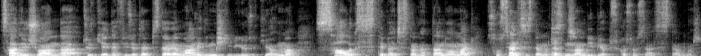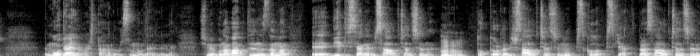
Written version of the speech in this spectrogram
Sadece şu anda Türkiye'de fizyoterapistlere mal edilmiş gibi gözüküyor ama sağlık sistemi açısından hatta normal sosyal sistem açısından bir biyopsikososyal sistem var. E, model var daha doğrusu modelleme. Şimdi buna baktığınız zaman e, diyetisyen de bir sağlık çalışanı, doktor da bir sağlık çalışanı, psikolog, psikiyatrlar sağlık çalışanı,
